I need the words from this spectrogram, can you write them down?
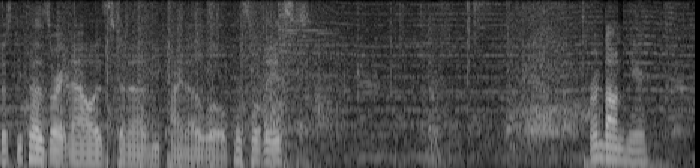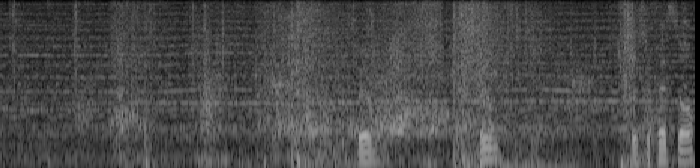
Just because right now it's gonna be kind of a little pistol based. Run down here. Boom. Boom. Push your pistol.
